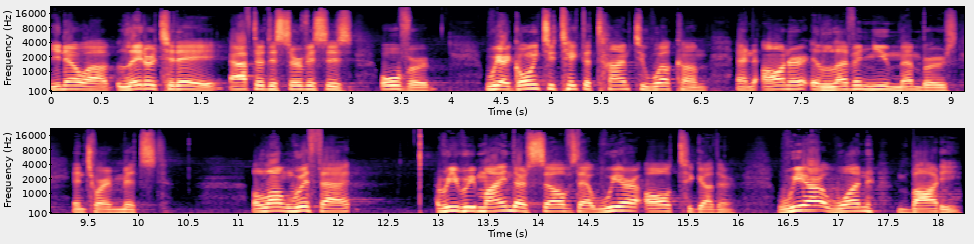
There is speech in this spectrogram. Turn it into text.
You know, uh, later today, after the service is over, we are going to take the time to welcome and honor 11 new members into our midst. Along with that, we remind ourselves that we are all together. We are one body.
